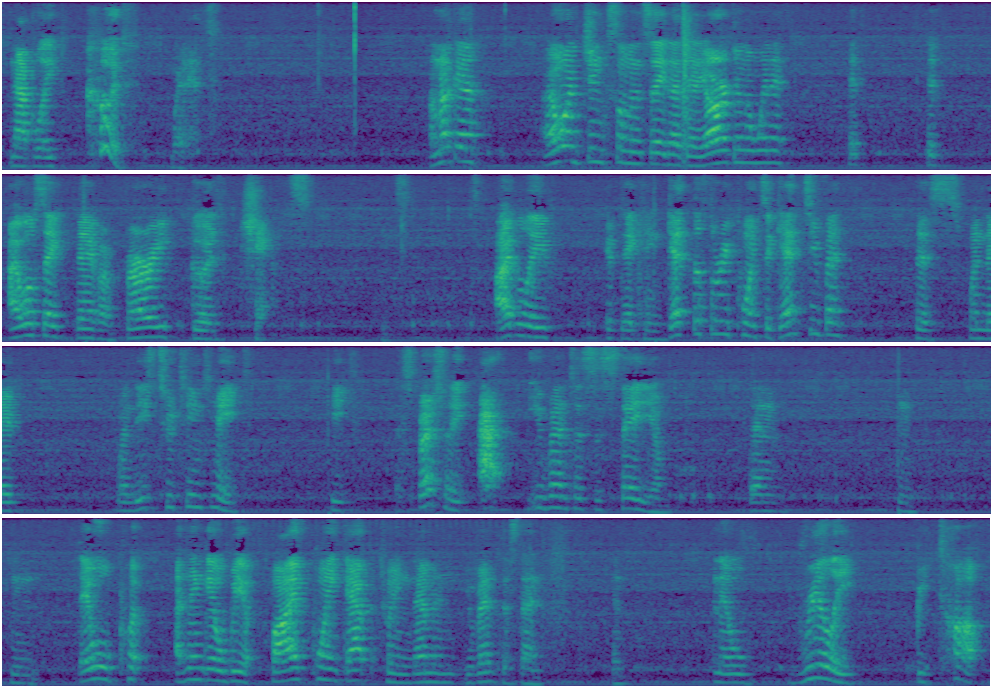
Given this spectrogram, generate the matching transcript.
Napoli could win it. I'm not gonna. I want to jinx them and say that they are gonna win it. It it, I will say they have a very good chance. I believe if they can get the three points against Juventus when they when these two teams meet, especially at Juventus' stadium, then hmm, hmm, they will put. I think it will be a five-point gap between them and Juventus then, and, and it will really be tough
